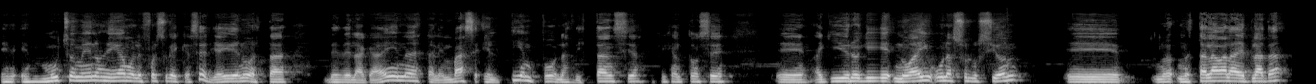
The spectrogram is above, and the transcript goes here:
es, mucho menos, digamos, el esfuerzo que hay que hacer. Y ahí de nuevo está desde la cadena hasta el envase, el tiempo, las distancias. Fija, entonces, eh, aquí yo creo que no hay una solución, eh, no, está la bala de plata,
